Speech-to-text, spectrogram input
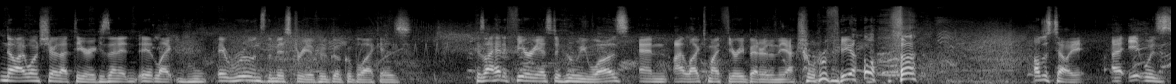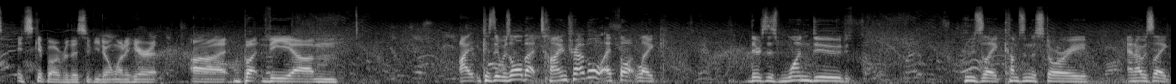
no, I won't share that theory because then it, it like it ruins the mystery of who Goku Black is. Because I had a theory as to who he was, and I liked my theory better than the actual reveal. I'll just tell you, uh, it was. It skip over this if you don't want to hear it. Uh, but the um, I because it was all about time travel. I thought like there's this one dude who's like comes in the story, and I was like,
